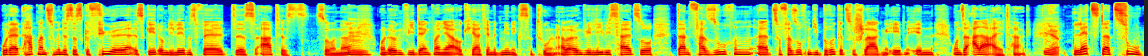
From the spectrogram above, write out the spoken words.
oder hat man zumindest das Gefühl, es geht um die Lebenswelt des Artists. So, ne? Und irgendwie denkt man ja, okay, hat ja mit mir nichts zu tun. Aber irgendwie liebe ich es halt so, dann versuchen, äh, zu versuchen, die Brücke zu schlagen, eben in unser aller Alltag. Ja. Letzter Zug.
